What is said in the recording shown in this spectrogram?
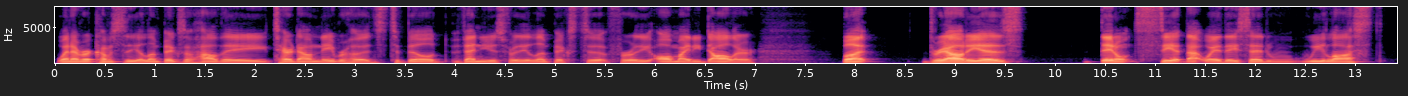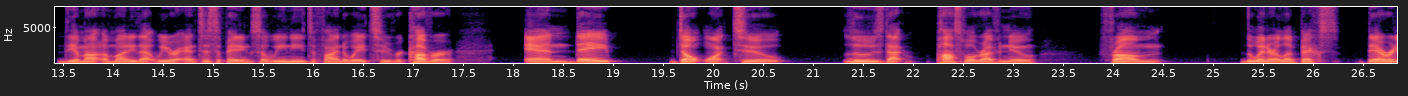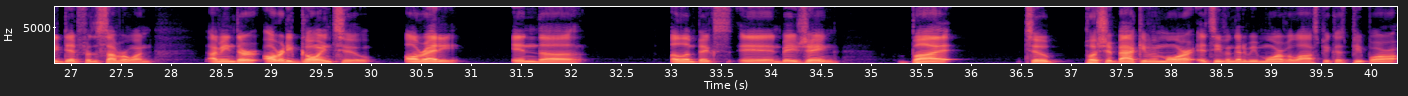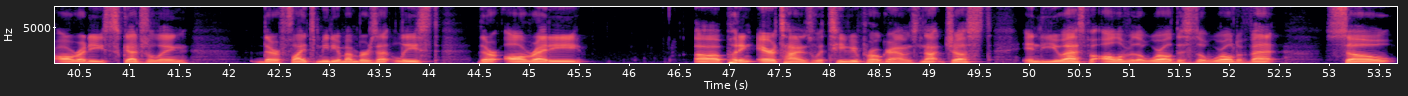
whenever it comes to the Olympics, of how they tear down neighborhoods to build venues for the Olympics to for the almighty dollar. But the reality is, they don't see it that way. They said we lost the amount of money that we were anticipating. So we need to find a way to recover. And they don't want to lose that possible revenue from the Winter Olympics. They already did for the summer one. I mean, they're already going to already in the Olympics in Beijing, but to push it back even more, it's even going to be more of a loss because people are already scheduling their flights media members at least they're already uh, putting airtimes with TV programs, not just in the US, but all over the world. This is a world event. So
